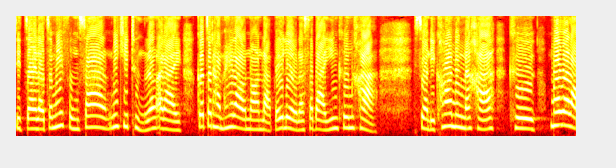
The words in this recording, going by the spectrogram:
จิตใจเราจะไม่ฟุ้งซ่านไม่คิดถึงเรื่องอะไร ก็จะทำให้เรานอนหลับได้เร็วและสบายยิ่งขึ้นค่ะ ส่วนอีกข้อหนึ่งนะคะ คือเมื่อเวลา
